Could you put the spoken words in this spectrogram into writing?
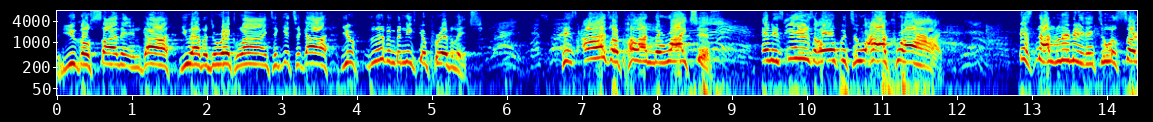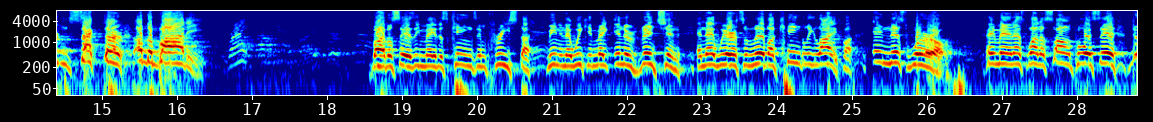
You go silent in God, you have a direct line to get to God. You're living beneath your privilege. Right. That's right. His eyes are upon the righteous, and his ears are open to our cry. Yes. It's not limited to a certain sector of the body. Right. Bible says he made us kings and priests, uh, meaning that we can make intervention and that we are to live a kingly life uh, in this world. Amen. That's why the song poet said, Do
